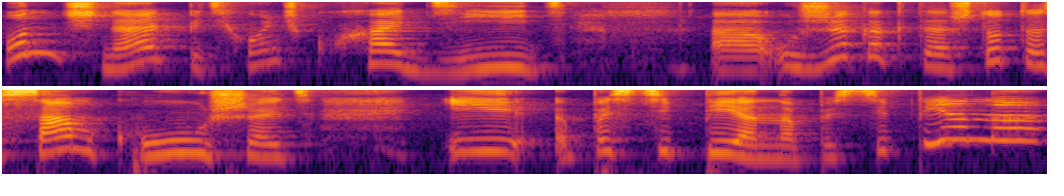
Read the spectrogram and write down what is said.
он начинает потихонечку ходить, уже как-то что-то сам кушать. И постепенно, постепенно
